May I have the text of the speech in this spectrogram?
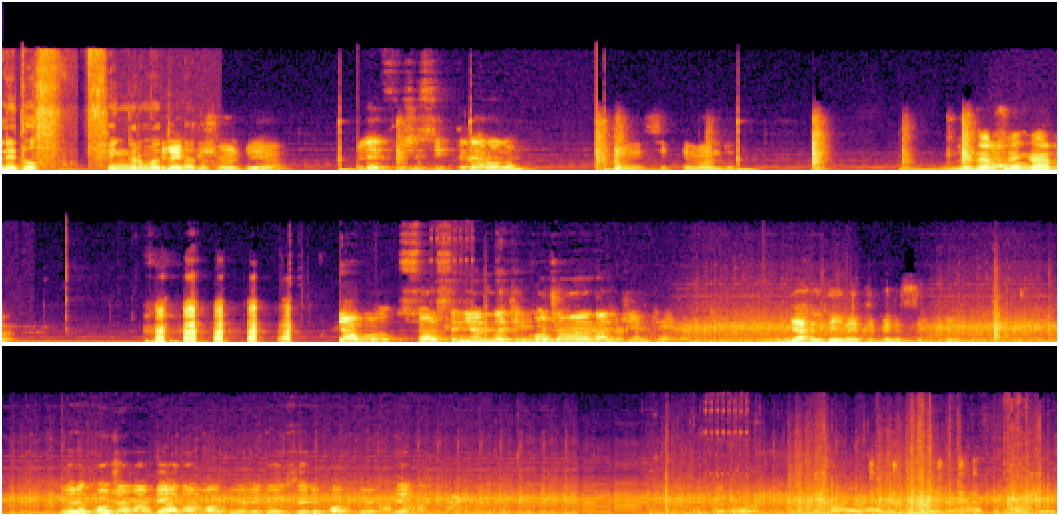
Little Finger mıydı Blackfish nedir? öldü ya. Blackfish'i siktiler oğlum. Ee, siktim öldü. Littlefinger Ya bu Cersei'nin yanındaki kocaman adam kim? Geldi yine tipini sikeyim. Böyle kocaman bir adam var böyle gözleri patlıyor. Good work. The biohazard container has been located.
